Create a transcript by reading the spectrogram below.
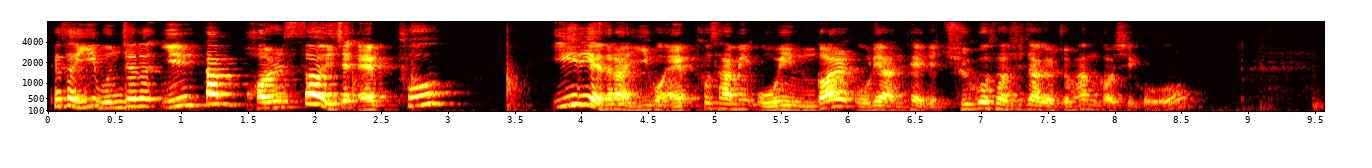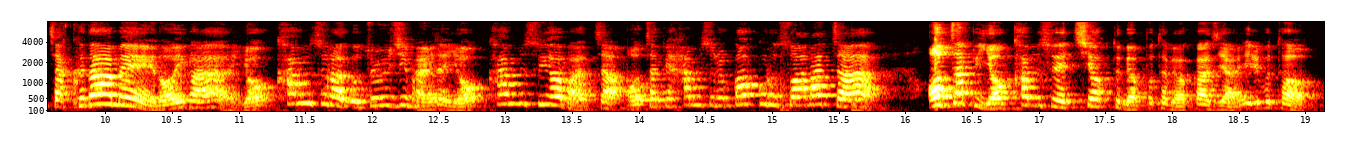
그래서 이 문제는 일단 벌써 이제 F 1이 얘들아 이거 F3이 5인 걸 우리한테 이제 주고서 시작을 좀 한 것이고 자, 그 다음에 너희가 역함수라고 쫄지 말자. 역함수여봤자 어차피 함수를 거꾸로 쏴봤자 어차피 역함수의 치역도 몇부터 몇까지야? 1부터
